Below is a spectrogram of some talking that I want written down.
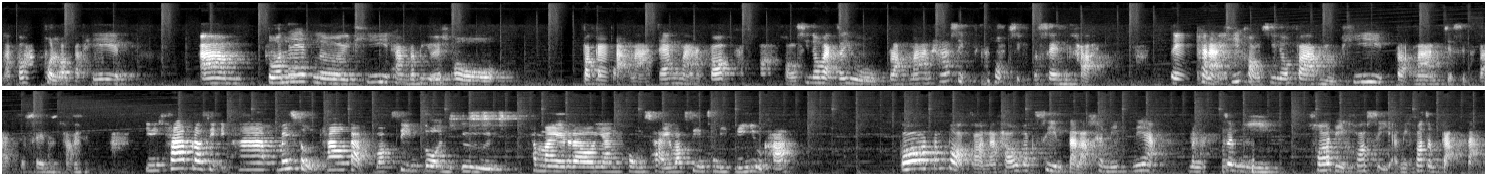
แล้วก็คนละประเทศ ตัวเลขเลยที่ทาง WHO ประกาศมาแจ้งมาก็ของซีโนแวคจะอยู่ประมาณ 50-60%ค่ะในขณะที่ของซีโนฟาร์มอยู่ที่ประมาณ 78%ค่ะทีนี้ถ้าประสิทธิภาพไม่สูงเท่ากับวัคซีนตัวอื่นๆทำไมเรายังคงใช้วัคซีนชนิดนี้อยู่คะ ก็ต้องบอกก่อนนะคะว่าวัคซีนแต่ละชนิดเนี่ยมันจะมีข้อดีข้อเสียมีข้อจำกัดต่าง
